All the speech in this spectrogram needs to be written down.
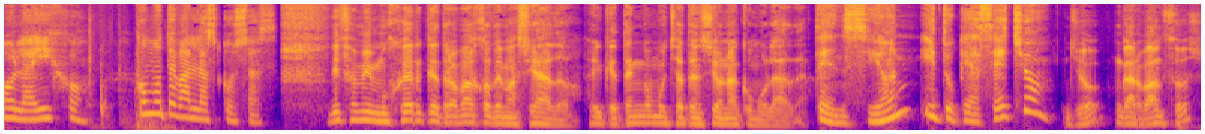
Hola, hijo. ¿Cómo te van las cosas? Dice mi mujer que trabajo demasiado y que tengo mucha tensión acumulada. ¿Tensión? ¿Y tú qué has hecho? ¿Yo? ¿Garbanzos?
